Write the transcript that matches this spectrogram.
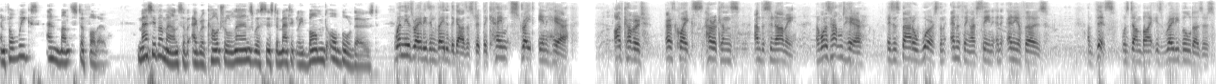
and for weeks and months to follow. Massive amounts of agricultural lands were systematically bombed or bulldozed. When the Israelis invaded the Gaza Strip, they came straight in here. I've covered earthquakes, hurricanes, and the tsunami. And what has happened here is as bad or worse than anything I've seen in any of those. And this was done by Israeli bulldozers.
